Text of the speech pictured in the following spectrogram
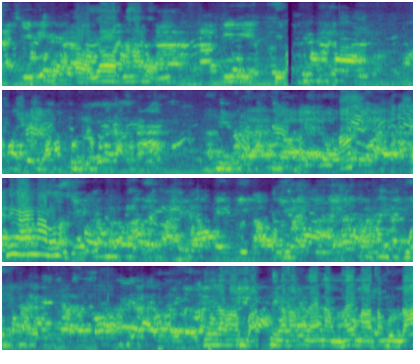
นะชีวิตของเราต่อยอดนะครับผมอาพีมีคอยช่วยเหลือพัฒน์คุณพระพุทธศาสนา มีสาระมีตอนนี้ลูกอะนี่ไงข้างหน้านู้นอะชีวิตเราเราเปิดไปแล้วเป็นปีเก่าปีใหม่ปีไหนไม่ว่าวันไปไหนควรต้องอะไรนะมันก็ไม่ได้ต้องเปิดเลยนี่นะครับวัดนี่นะครับ แนะนำให้มาทำบุญได้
